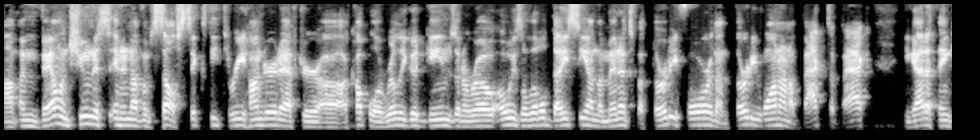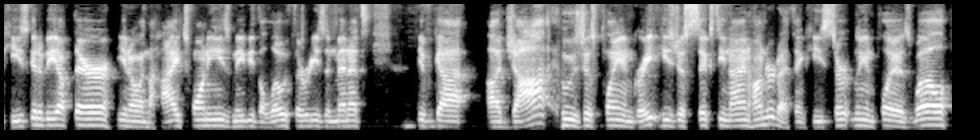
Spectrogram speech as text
Um, I mean, Valanciunas in and of himself, 6,300 after uh, a couple of really good games in a row. Always a little dicey on the minutes, but 34, then 31 on a back-to-back. You got to think he's going to be up there, you know, in the high 20s, maybe the low 30s in minutes. You've got uh, Ja, who's just playing great. He's just 6,900. I think he's certainly in play as well.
